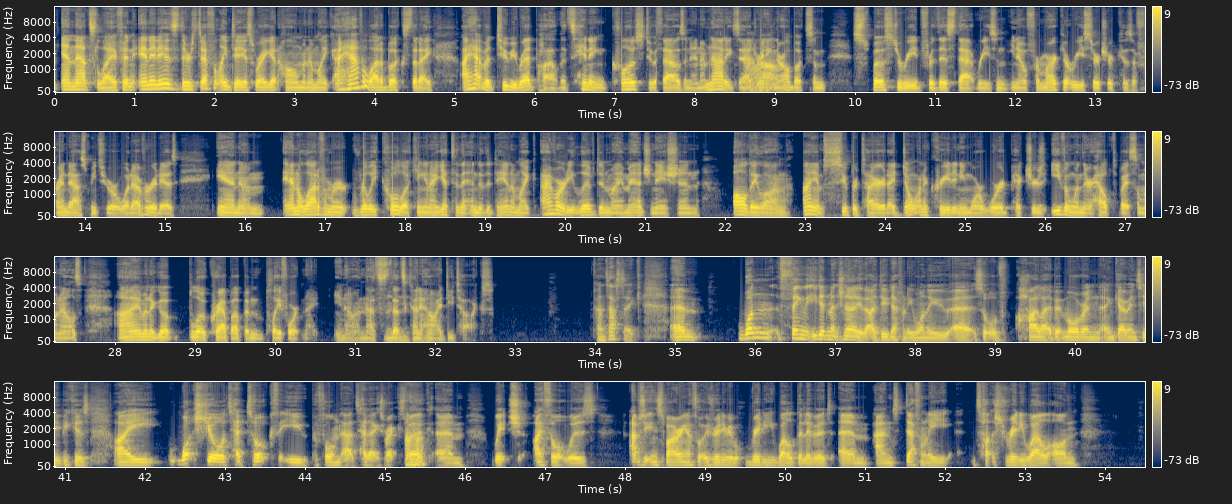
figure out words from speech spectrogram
and that's life and and it is there's definitely days where i get home and i'm like i have a lot of books that i i have a to be read pile that's hitting close to a thousand and i'm not exaggerating wow. they're all books i'm supposed to read for this that reason you know for market research or because a friend asked me to or whatever it is and um and a lot of them are really cool looking and i get to the end of the day and i'm like i've already lived in my imagination all day long. I am super tired. I don't want to create any more word pictures, even when they're helped by someone else. I'm going to go blow crap up and play Fortnite, you know, and that's, mm-hmm. that's kind of how I detox. Fantastic. Um, one thing that you did mention earlier that I do definitely want to uh, sort of highlight a bit more and, and, go into because I watched your TED talk that you performed at TEDx Rexburg, uh-huh. um, which I thought was absolutely inspiring. I thought it was really, really well delivered, um, and definitely touched really well on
